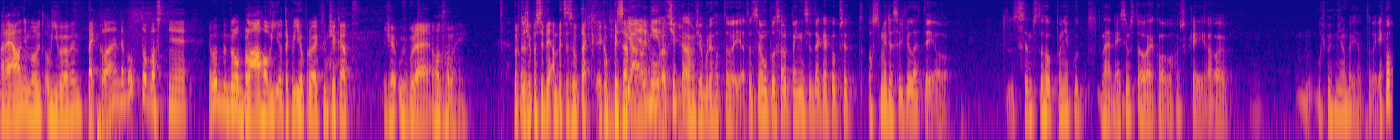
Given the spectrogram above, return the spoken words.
reálně mluvit o vývojovém pekle, nebo to vlastně, nebo by bylo bláhový od takového projektu čekat, že už bude hotový? Protože prostě ty ambice jsou tak jako bizarně Já od něj obrovský. očekávám, že bude hotový. A to jsem mu poslal peníze tak jako před 8-10 lety, jo. Jsem z toho poněkud, ne, nejsem z toho jako hořkej, ale už bych měl být hotový. Jako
